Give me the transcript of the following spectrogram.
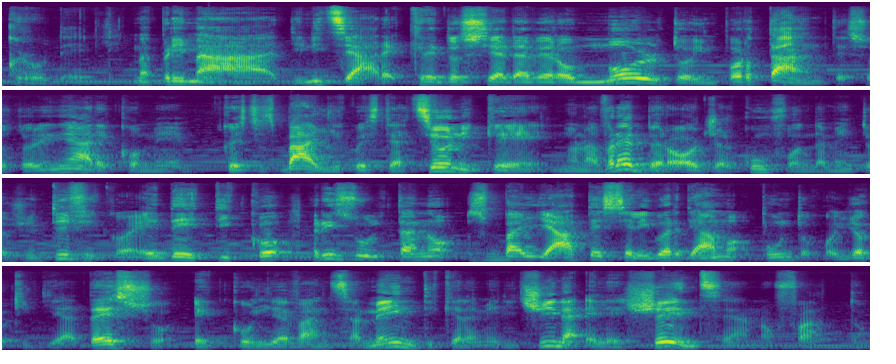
crudeli. Ma prima di iniziare credo sia davvero molto importante sottolineare come questi sbagli, queste azioni che non avrebbero oggi alcun fondamento scientifico ed etico risultano sbagliate se li guardiamo appunto con gli occhi di adesso e con gli avanzamenti che la medicina e le scienze hanno fatto.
